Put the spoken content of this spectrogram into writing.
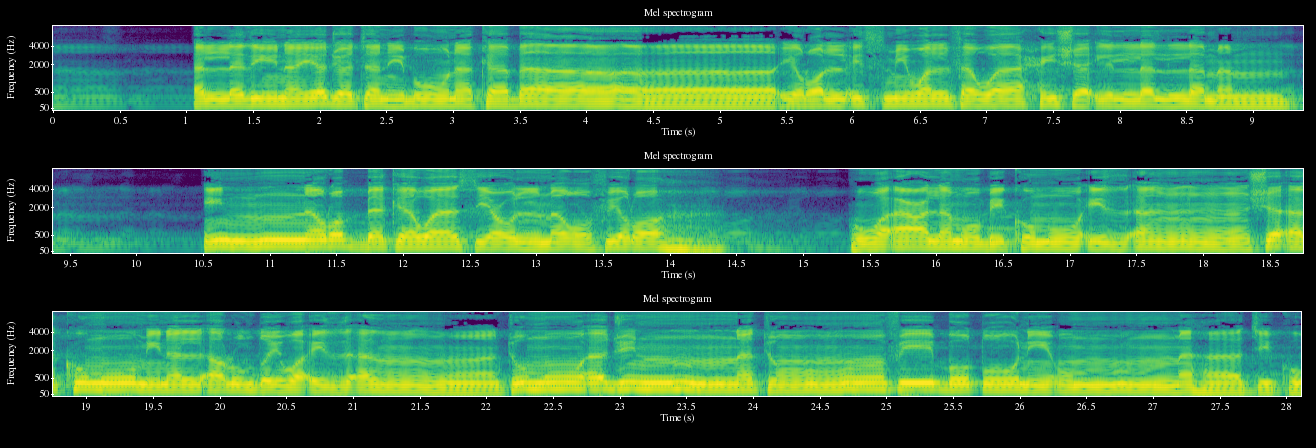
الذين يجتنبون كبائر الإثم والفواحش إلا اللمم. إن ربك واسع المغفرة. هو أعلم بكم إذ أنشأكم من الأرض وإذ أنتم أجنة في بطون أمهاتكم.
